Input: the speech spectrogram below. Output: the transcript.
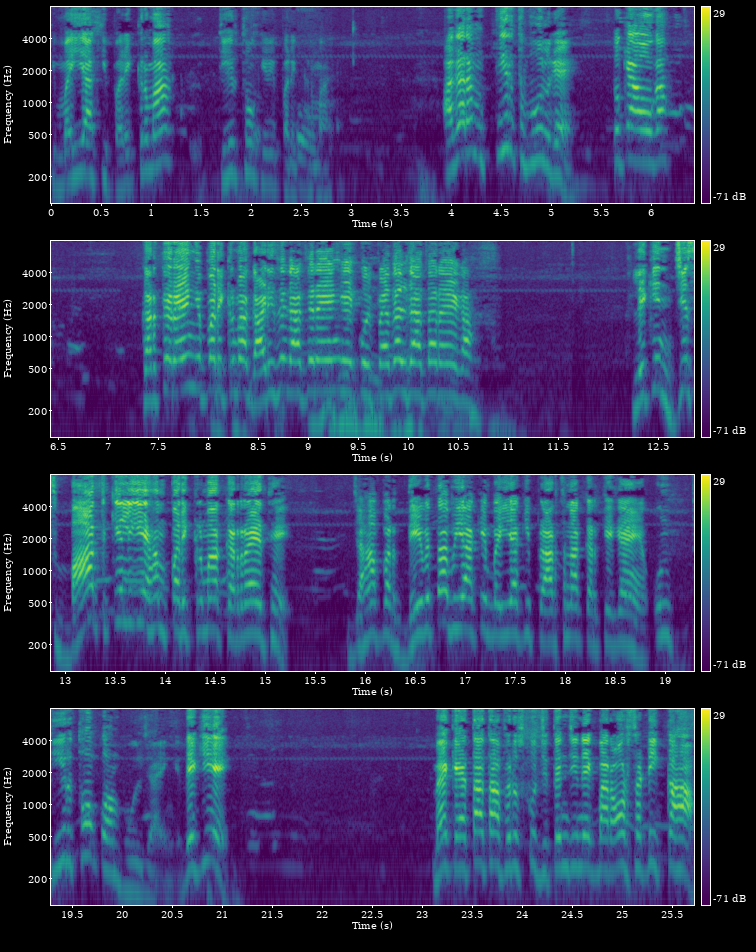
कि मैया की परिक्रमा तीर्थों की भी परिक्रमा है। अगर हम तीर्थ भूल गए तो क्या होगा? करते रहेंगे परिक्रमा, गाड़ी से जाते रहेंगे, कोई पैदल जाता रहेगा। लेकिन जिस बात के लिए हम परिक्रमा कर रहे थे, जहाँ पर देवता भी आके मैया की प्रार्थना करके गए हैं, उन तीर्थों को हम भूल जाएँगे। देखिए, मैं कहता था, फिर उसको जितेंद्र जी ने एक बार और सटीक कहा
